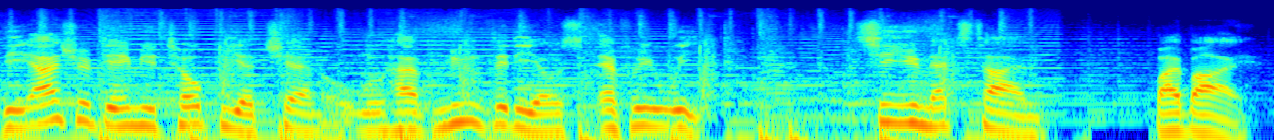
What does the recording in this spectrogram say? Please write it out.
The Azure Game Utopia channel will have new videos every week. See you next time. Bye bye.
